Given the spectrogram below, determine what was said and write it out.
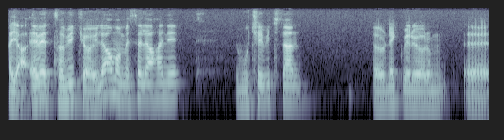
Ya evet tabii ki öyle ama mesela hani Vucevic'den örnek veriyorum e,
